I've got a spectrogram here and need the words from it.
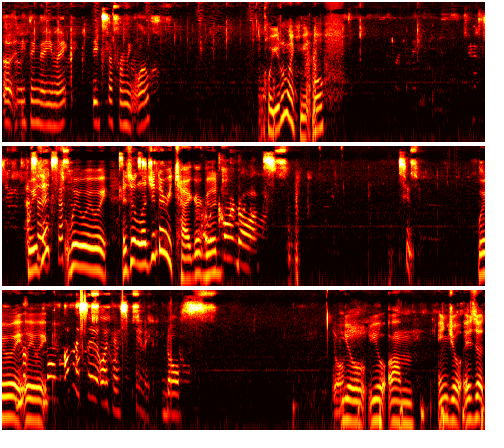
Uh, anything that you make, except for meatloaf. Oh, you don't like meatloaf? I Wait, is except it, wait, wait, wait. Is it legendary tiger good? corn dogs. Two. Wait, wait, wait, wait. Mom, I'm gonna say it like I speak it. Dos. Don't- Yo, yo, um, Angel, is a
